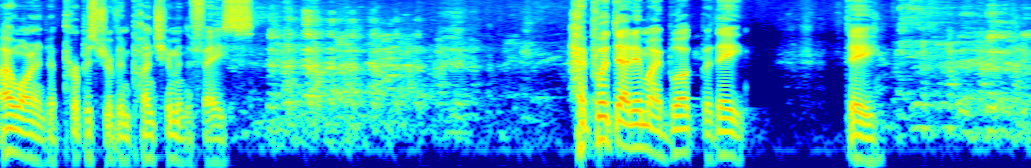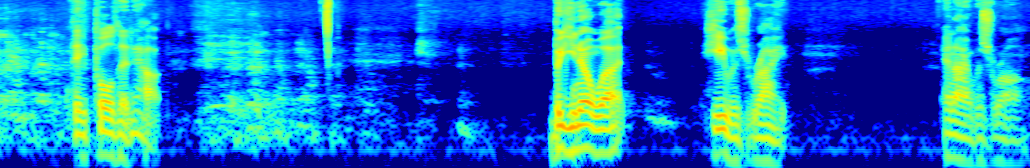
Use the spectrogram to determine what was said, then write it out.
I wanted to purpose driven punch him in the face. I put that in my book, but they, they, they pulled it out. But you know what? He was right, and I was wrong.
